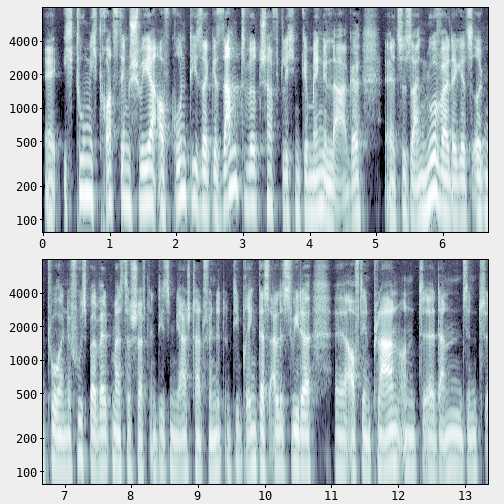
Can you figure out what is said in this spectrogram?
Äh, ich tue mich trotzdem schwer, aufgrund dieser gesamtwirtschaftlichen Gemengelage äh, zu sagen, nur weil da jetzt irgendwo eine Fußballweltmeisterschaft in diesem Jahr stattfindet und die bringt das alles wieder äh, auf den Plan und äh, dann sind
